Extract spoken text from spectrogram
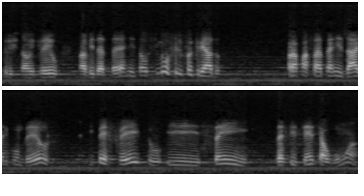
cristão e creio na vida eterna. Então, se meu filho foi criado para passar a eternidade com Deus, e perfeito e sem deficiência alguma,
